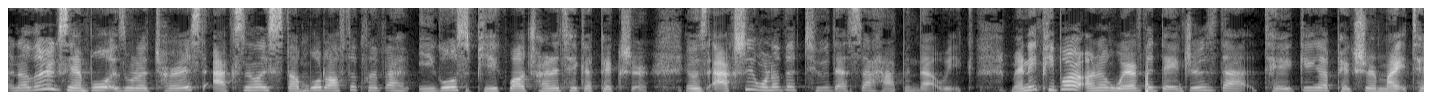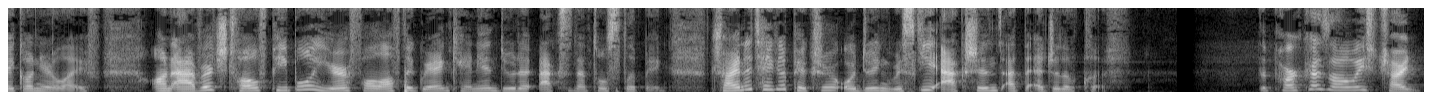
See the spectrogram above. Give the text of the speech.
Another example is when a tourist accidentally stumbled off the cliff at Eagles Peak while trying to take a picture. It was actually one of the two deaths that happened that week. Many people are unaware of the dangers that taking a picture might take on your life. On average, 12 people a year fall off the Grand Canyon due to accidental slipping, trying to take a picture, or doing risky actions at the edge of the cliff. The park has always tried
